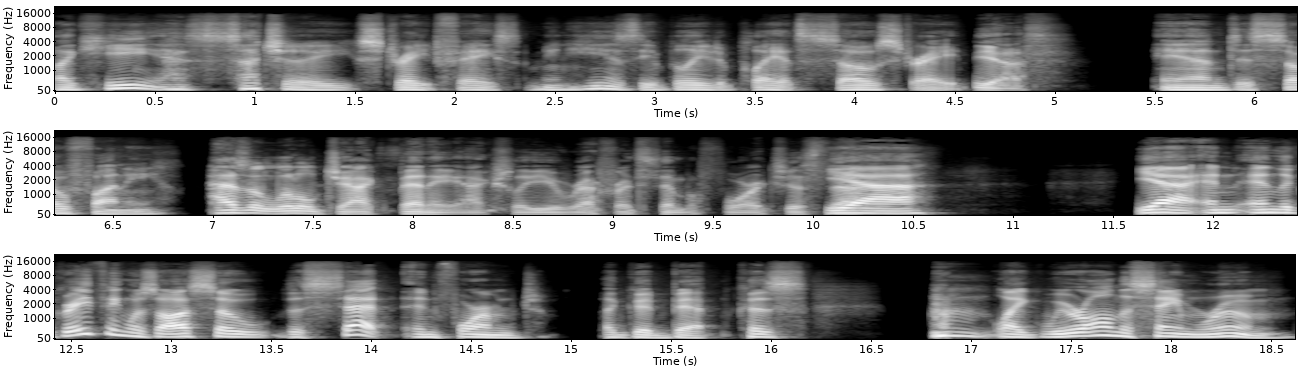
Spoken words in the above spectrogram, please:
like, he has such a straight face. I mean, he has the ability to play it so straight Yes. and is so funny. Has a little Jack Benny, actually. You referenced him before. Just that. Yeah. Yeah. And and the great thing was also the set informed a good bit because like we were all in the same room,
